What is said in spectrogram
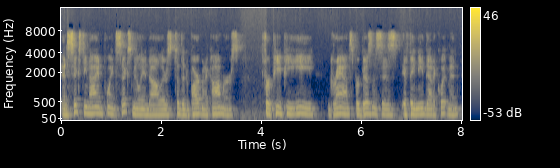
and $69.6 million to the Department of Commerce for PPE grants for businesses if they need that equipment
